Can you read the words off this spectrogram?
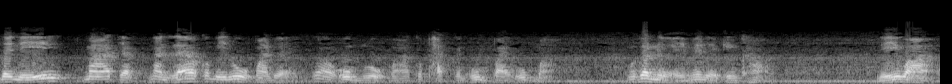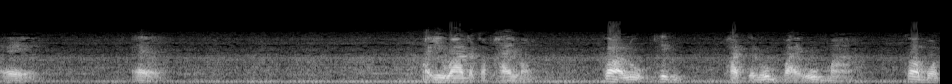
ได้หนีมาจากนั่นแล้วก็มีลูกมาด้วย ก็อุ้มลูกมาก็ผัดกันอุ้มไปอุ้มมา มันก็เหนื่อยไม่เหนื่อยกินข้าวหนีว่าเออเออไอวาตะกภัยมันก็ลูกทิ้งผัดกันอุ้มไปอุ้มมา ก็หมด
